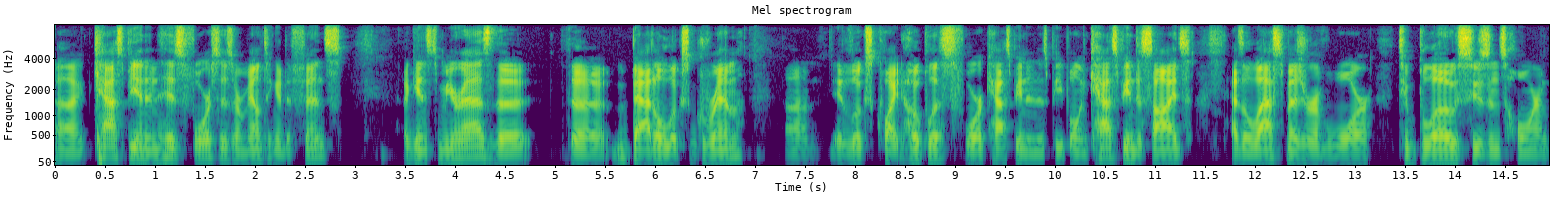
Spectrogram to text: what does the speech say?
uh, Caspian and his forces are mounting a defense against Miraz. The, the battle looks grim. Um, it looks quite hopeless for Caspian and his people, and Caspian decides, as a last measure of war, to blow Susan's horn.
